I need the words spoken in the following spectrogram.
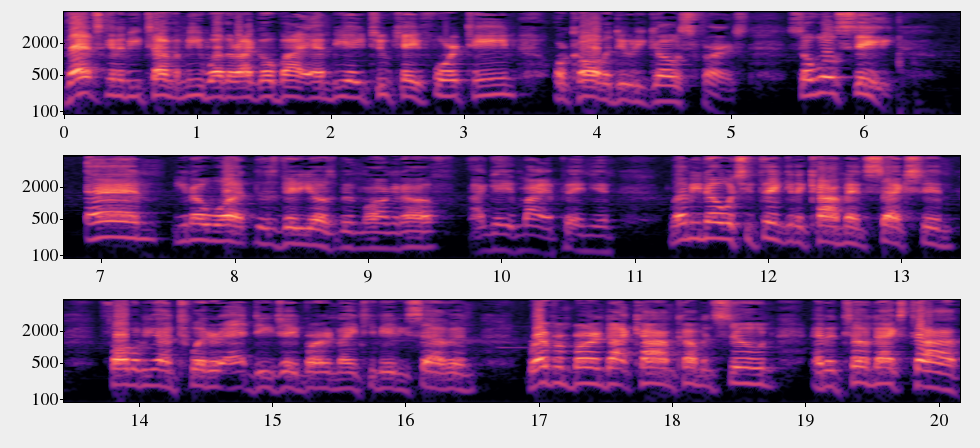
That's going to be telling me whether I go buy NBA 2K14 or Call of Duty Ghosts first. So we'll see. And you know what? This video has been long enough. I gave my opinion. Let me know what you think in the comments section. Follow me on Twitter at DJBurn1987. ReverendBurn.com coming soon. And until next time,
